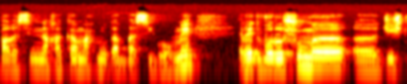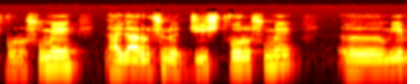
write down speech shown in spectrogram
Բաղեսին նախագահ Մահմուդ Աբբասի կողմէ եւ այդ որոշումը ճիշտ որոշում է, հայտարարությունը ճիշտ որոշում է եւ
